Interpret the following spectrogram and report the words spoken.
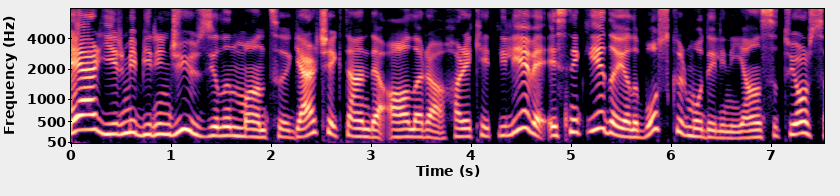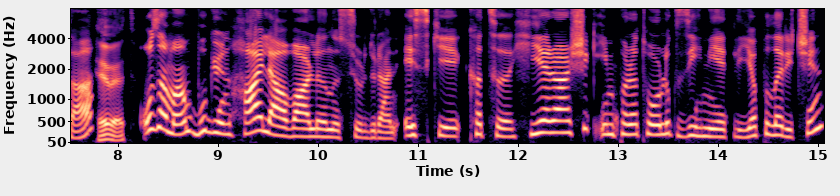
Eğer 21. yüzyılın mantığı gerçekten de ağlara, hareketliliğe ve esnekliğe dayalı bozkır modelini yansıtıyorsa, Evet. o zaman bugün hala varlığını sürdüren eski, katı, hiyerarşik imparatorluk zihniyetli yapılar için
